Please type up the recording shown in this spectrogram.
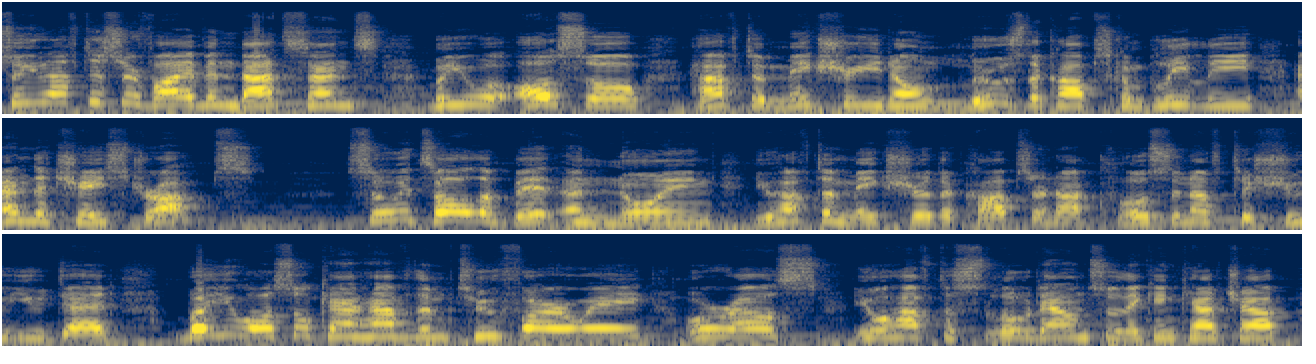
So you have to survive in that sense, but you will also have to make sure you don't lose the cops completely and the chase drops. So it's all a bit annoying. You have to make sure the cops are not close enough to shoot you dead, but you also can't have them too far away, or else you'll have to slow down so they can catch up.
